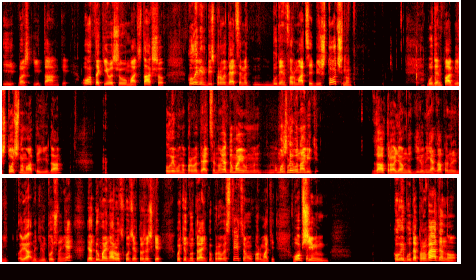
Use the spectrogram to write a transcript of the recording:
і важкі танки. От такий от шоу-матч. Так що, коли він більш проведеться, буде інформація більш точно. Буде інфа більш точно мати її, да? коли воно проведеться. Ну, я думаю, ну, можливо, навіть завтра, аля в неділю. Ні, завтра аля в неділю точно ні. Я думаю, народ хоче трошечки хоч одну треньку провести в цьому форматі. В общем, коли буде проведено,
